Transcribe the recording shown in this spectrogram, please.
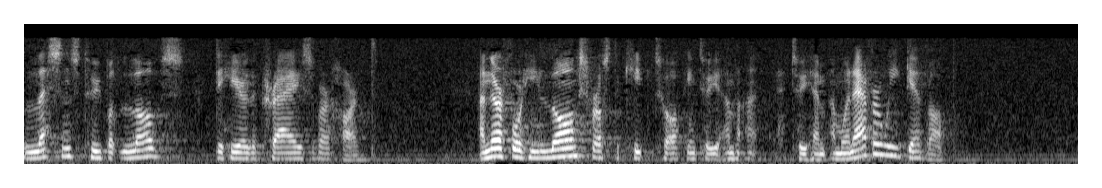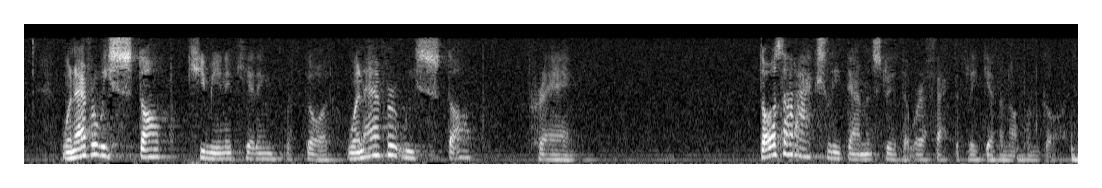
listens to but loves to hear the cries of our heart. And therefore, He longs for us to keep talking to Him. Uh, to him. And whenever we give up, whenever we stop communicating with God, whenever we stop praying, does that actually demonstrate that we're effectively giving up on God?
